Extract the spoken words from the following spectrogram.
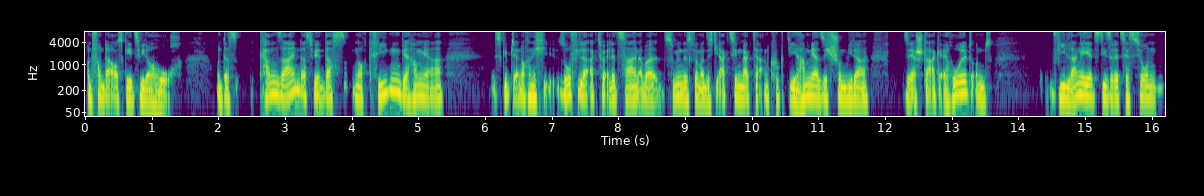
und von da aus geht's wieder hoch. Und das kann sein, dass wir das noch kriegen. Wir haben ja, es gibt ja noch nicht so viele aktuelle Zahlen, aber zumindest wenn man sich die Aktienmärkte anguckt, die haben ja sich schon wieder sehr stark erholt und wie lange jetzt diese Rezession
